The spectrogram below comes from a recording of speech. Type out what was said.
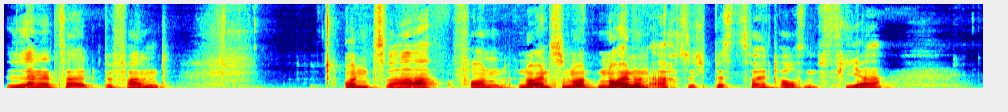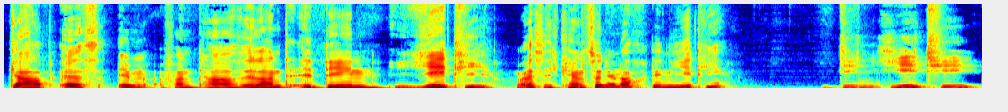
lange Zeit befand und zwar von 1989 bis 2004 gab es im Phantasialand den Yeti. Weiß nicht, kennst du den noch, den Yeti? Den Yeti?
